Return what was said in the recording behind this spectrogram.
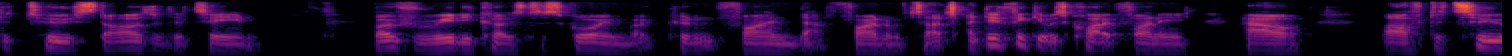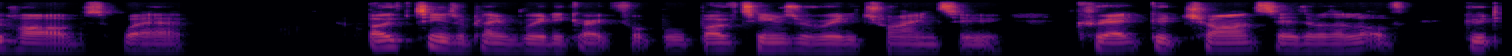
the two stars of the team, both really close to scoring, but couldn't find that final touch. I did think it was quite funny how after two halves where both teams were playing really great football, both teams were really trying to create good chances. There was a lot of good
